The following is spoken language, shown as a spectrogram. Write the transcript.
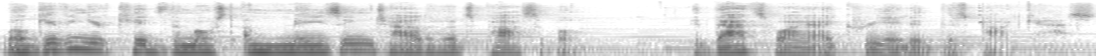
while giving your kids the most amazing childhoods possible. And that's why I created this podcast.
